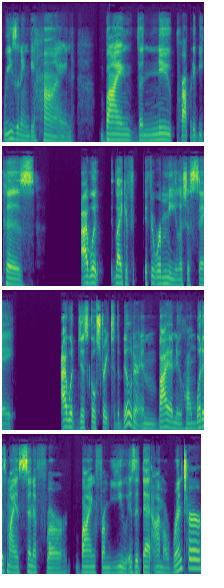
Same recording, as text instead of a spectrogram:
reasoning behind buying the new property? Because I would like if if it were me, let's just say I would just go straight to the builder and buy a new home. What is my incentive for buying from you? Is it that I'm a renter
